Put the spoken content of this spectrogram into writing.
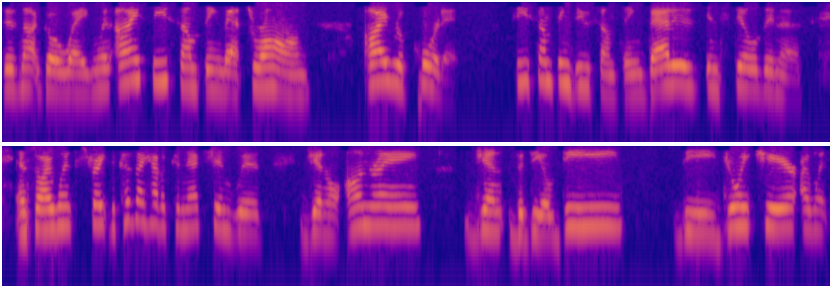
does not go away. When I see something that's wrong, I report it. See something, do something. That is instilled in us. And so I went straight, because I have a connection with General Henry, Gen, the DOD, the Joint Chair, I went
